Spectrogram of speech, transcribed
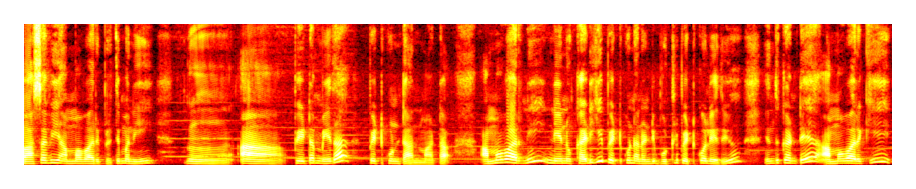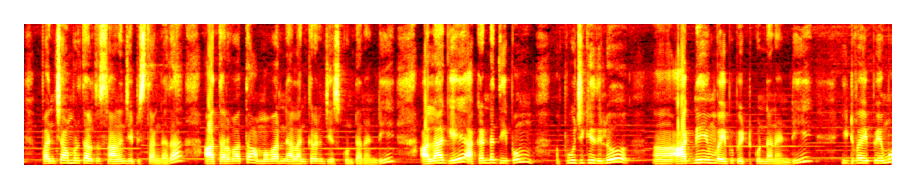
వాసవి అమ్మవారి ప్రతిమని ఆ పీఠం మీద పెట్టుకుంటా అన్నమాట. అమ్మవారిని నేను కడిగి పెట్టుకున్నానండి బొట్లు పెట్టుకోలేదు. ఎందుకంటే అమ్మవారికి పంచామృతాలతో స్నానం చేపిస్తాం కదా ఆ తర్వాత అమ్మవారిని అలంకరణ చేసుకుంటానండి. అలాగే అఖండ దీపం పూజ గదిలో ఆగ్నేయం వైపు పెట్టుకున్నానండి. ఇటువైపు ఏమో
